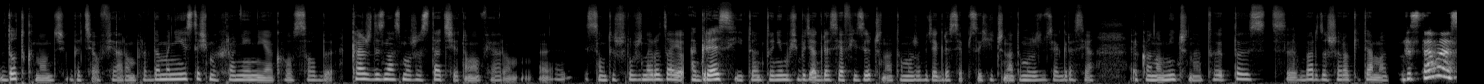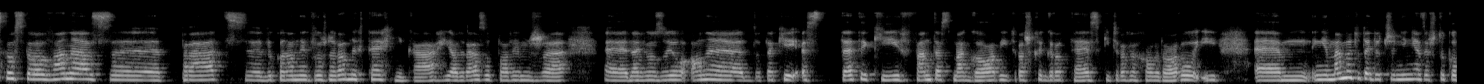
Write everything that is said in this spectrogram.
dotknąć bycie ofiarą, prawda? My nie jesteśmy chronieni jako osoby. Każdy z nas może stać się tą ofiarą. E, są też różne rodzaje agresji, to, to nie musi być agresja fizyczna, fizyczna, to może być agresja psychiczna, to może być agresja ekonomiczna. To, to jest bardzo szeroki temat. Wystawa jest skonstruowana z prac wykonanych w różnorodnych technikach i od razu powiem, że e, nawiązują one do takiej estetyki, estetyki, fantasmagorii, troszkę groteski, trochę horroru i um, nie mamy tutaj do czynienia ze sztuką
